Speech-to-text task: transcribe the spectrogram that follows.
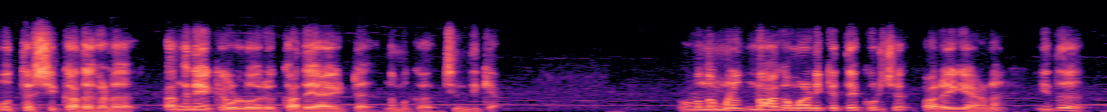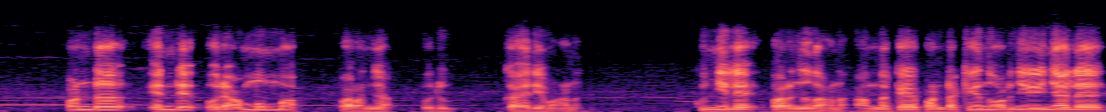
മുത്തശ്ശി കഥകൾ അങ്ങനെയൊക്കെയുള്ള ഒരു കഥയായിട്ട് നമുക്ക് ചിന്തിക്കാം. അപ്പോൾ നമ്മൾ നാഗമാണിക്യത്തെക്കുറിച്ച് പറയുകയാണ്. ഇത് പണ്ട് എന്റെ ഒരു അമ്മുമ്മ പറഞ്ഞ ഒരു കാര്യമാണ്. കുഞ്ഞിലെ പറഞ്ഞതാണ്. അന്നൊക്കെ പണ്ടൊക്കെ എന്ന് പറഞ്ഞു കഴിഞ്ഞാൽ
